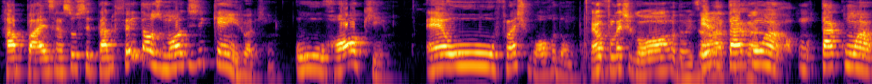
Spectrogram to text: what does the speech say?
rapaz ressuscitado, feito aos modos de quem, Joaquim? O Rock é o Flash Gordon, pô. É o Flash Gordon, exato. Ele tá com, a, um- tá com a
